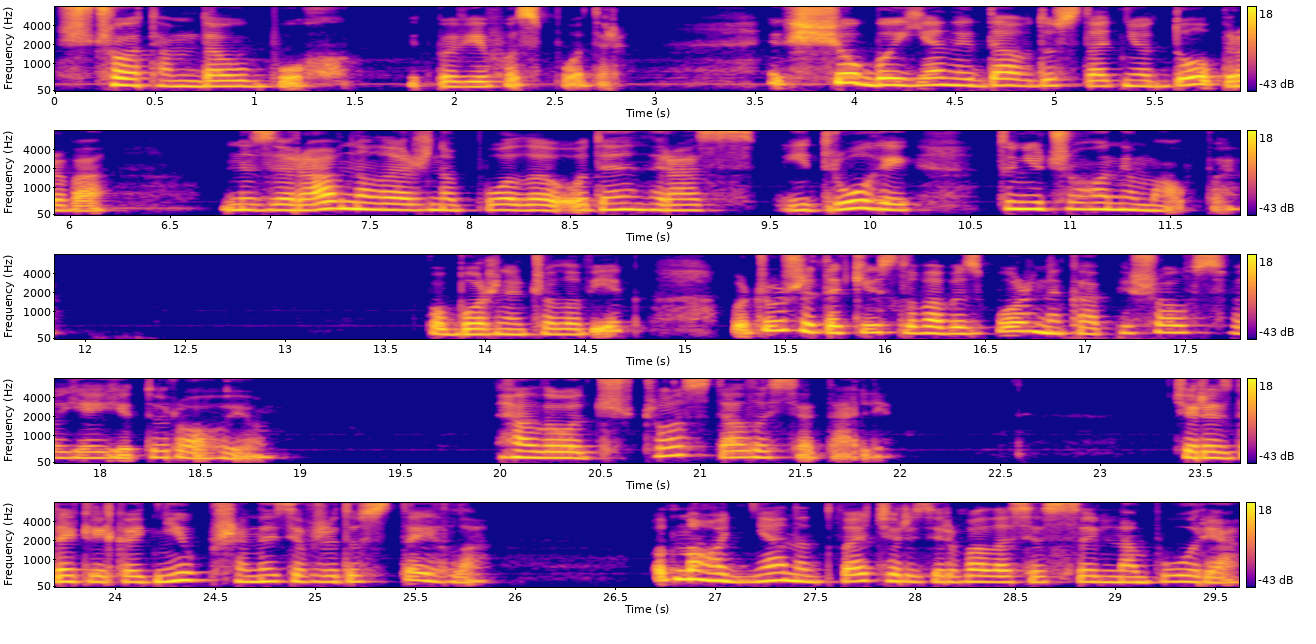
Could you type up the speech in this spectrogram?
Що там дав Бог? відповів господар. Якщо би я не дав достатньо добрива, не зарав належно поле один раз і другий, то нічого не мав би. Побожний чоловік, почувши такі слова безбожника, пішов своєю дорогою. Але от що сталося далі? Через декілька днів пшениця вже достигла. Одного дня надвечір зірвалася сильна буря,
